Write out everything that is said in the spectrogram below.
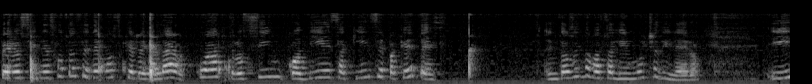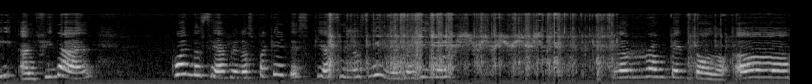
Pero si nosotros tenemos que regalar 4, 5, 10 a 15 paquetes, entonces nos va a salir mucho dinero. Y al final, cuando se abren los paquetes, ¿qué hacen los niños? Los niños lo rompen todo. ¡Ah!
